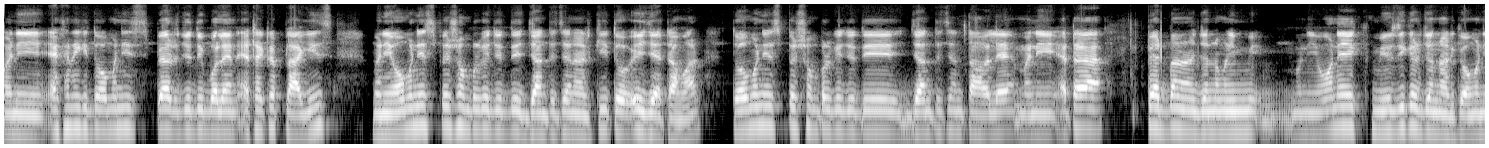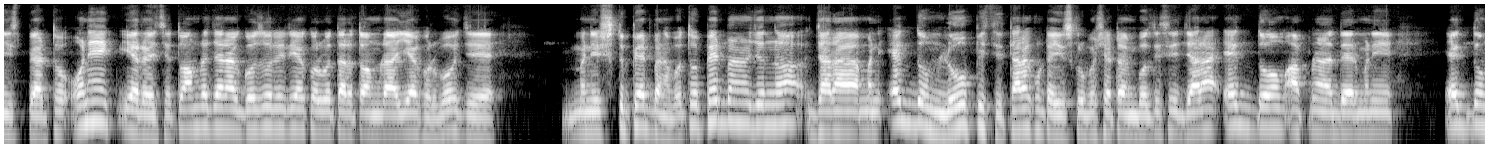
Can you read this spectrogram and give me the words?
মানে এখানে কিন্তু ওমান স্পেয়ার যদি বলেন, এটা একটা প্লাগিনস মানে ওমান স্পেয়ার সম্পর্কে যদি জানতে চান আর কি, তো এই যে এটা আমার। তো ওমান স্পেয়ার সম্পর্কে যদি জানতে চান তাহলে মানে এটা প্যাড বানানোর জন্য মানে মানে অনেক মিউজিকের জন্য আর কি ওমান স্পেয়ার তো অনেক ইয়ে রয়েছে। তো আমরা যারা গজল এরিয়া করব, তারা তো আমরা ইয়া করব যে মানে শুধু প্যাড বানাবো। তো প্যাড বানানোর জন্য যারা মানে একদম লো পিসি তারা কোনটা ইউজ করব সেটা আমি বলতেছি। যারা একদম আপনাদের মানে একদম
